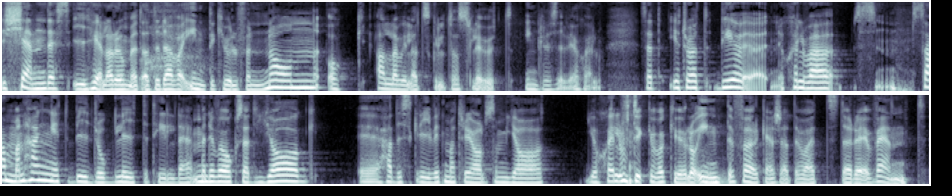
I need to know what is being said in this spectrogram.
Det kändes i hela rummet att det där var inte kul för någon och alla ville att det skulle ta slut, inklusive jag själv. Så att jag tror att det, själva sammanhanget bidrog lite till det, men det var också att jag eh, hade skrivit material som jag, jag själv tycker var kul och inte för kanske att det var ett större event.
